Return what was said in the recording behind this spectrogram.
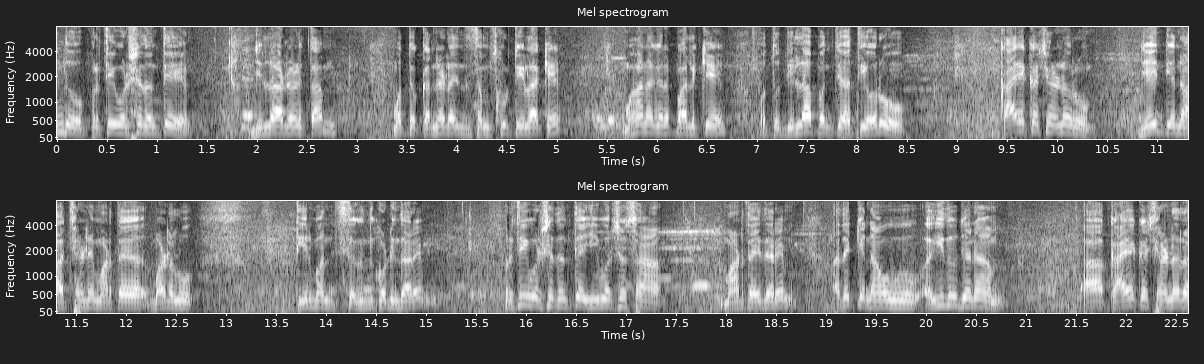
ಇಂದು ಪ್ರತಿ ವರ್ಷದಂತೆ ಜಿಲ್ಲಾಡಳಿತ ಮತ್ತು ಕನ್ನಡ ಸಂಸ್ಕೃತಿ ಇಲಾಖೆ, ಮಹಾನಗರ ಪಾಲಿಕೆ ಮತ್ತು ಜಿಲ್ಲಾ ಪಂಚಾಯತಿಯವರು ಕಾಯಕ ಶರಣರು ಜಯಂತಿಯನ್ನು ಆಚರಣೆ ಮಾಡ್ತಾ ಮಾಡಲು ತೀರ್ಮಾನ ತೆಗೆದುಕೊಂಡಿದ್ದಾರೆ. ಪ್ರತಿ ವರ್ಷದಂತೆ ಈ ವರ್ಷ ಸಹ ಮಾಡ್ತಾ ಇದ್ದಾರೆ. ಅದಕ್ಕೆ ನಾವು ಐದು ಜನ ಆ ಕಾಯಕ ಶರಣರ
